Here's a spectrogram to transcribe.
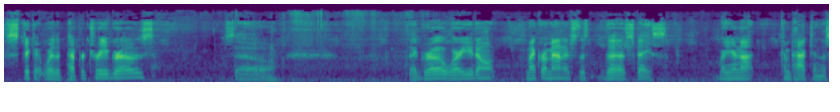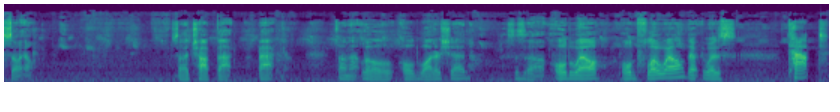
Stick it where the pepper tree grows. So they grow where you don't micromanage the, the space, where you're not compacting the soil. So I chopped that back. It's on that little old watershed. This is a old well old flow well that was capped.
